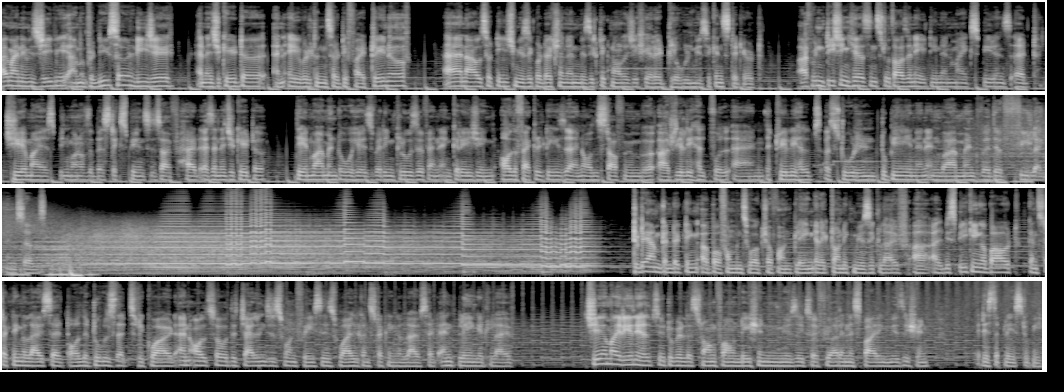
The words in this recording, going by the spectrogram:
Hi, my name is Jay Pei. I'm a producer, DJ, an educator, an Ableton certified trainer, and I also teach music production and music technology here at Global Music Institute. I've been teaching here since 2018, and my experience at GMI has been one of the best experiences I've had as an educator. The environment over here is very inclusive and encouraging. All the faculties and all the staff members are really helpful, and it really helps a student to be in an environment where they feel like themselves. Today I'm conducting a performance workshop on playing electronic music live. Uh, I'll be speaking about constructing a live set, all the tools that's required, and also the challenges one faces while constructing a live set and playing it live. GMI really helps you to build a strong foundation in music, so if you are an aspiring musician, it is the place to be.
